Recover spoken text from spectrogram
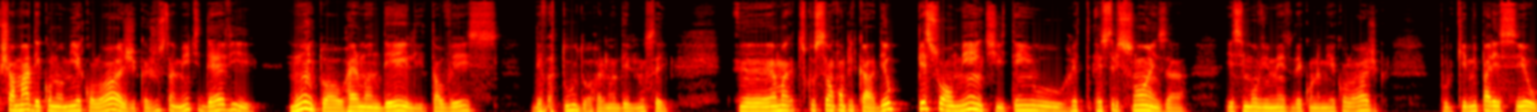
chamada economia ecológica justamente deve muito ao Herman Daly, talvez deva tudo ao Herman Daly, não sei. É uma discussão complicada. Eu, pessoalmente, tenho restrições a esse movimento da economia ecológica, porque me pareceu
